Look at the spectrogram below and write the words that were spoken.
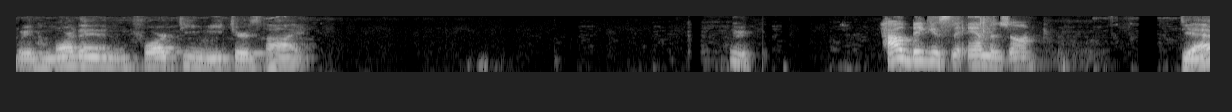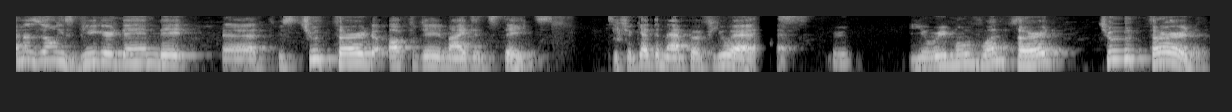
with more than 40 meters high. How big is the Amazon? The Amazon is bigger than the, uh, is two third of the United States. If you get the map of US, Mm. you remove one third, two third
